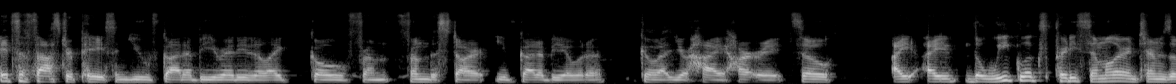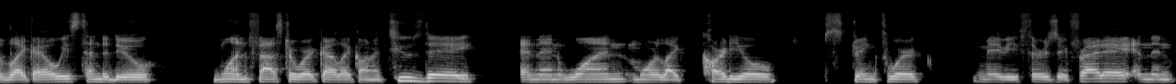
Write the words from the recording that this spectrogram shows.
it's a faster pace and you've got to be ready to like go from from the start you've got to be able to go at your high heart rate. So i i the week looks pretty similar in terms of like i always tend to do one faster workout like on a tuesday and then one more like cardio strength work maybe thursday friday and then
